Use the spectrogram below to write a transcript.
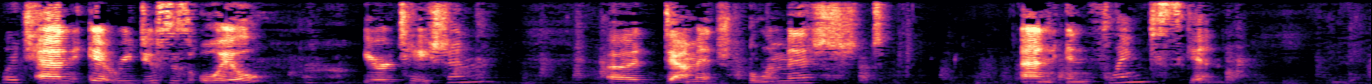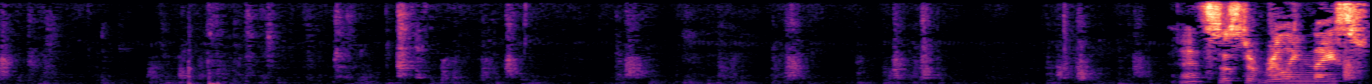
Which and it reduces oil, irritation, uh, damaged, blemished, and inflamed skin. And it's just a really nice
